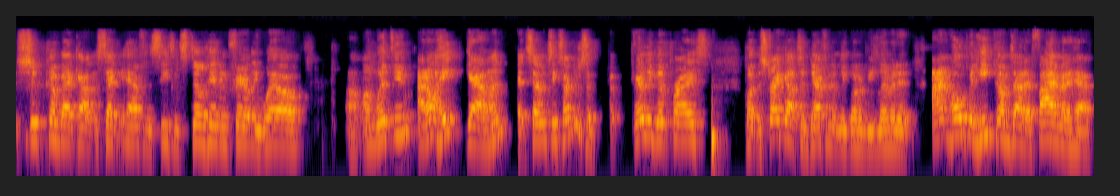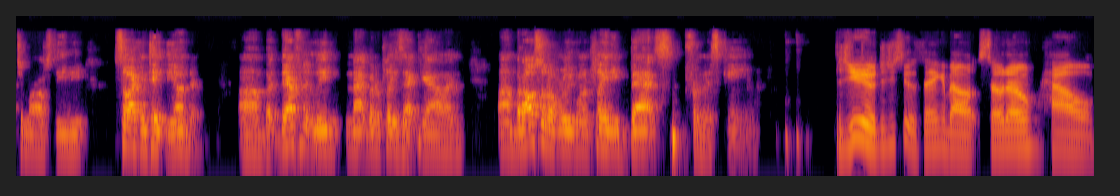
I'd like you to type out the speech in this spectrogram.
should come back out the second half of the season, still hitting fairly well. Uh, I'm with you. I don't hate Gallen at 7,600. It's a fairly good price but the strikeouts are definitely going to be limited. I'm hoping he comes out at five and a half tomorrow, Stevie, so I can take the under. Um, but definitely not going to play Zach Gallen. Um, but also don't really want to play any bats from this game. Did you did you see the thing about Soto? How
